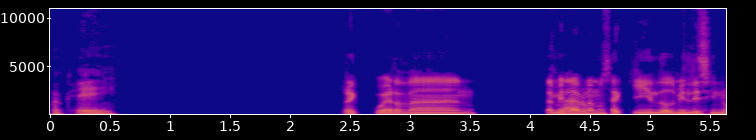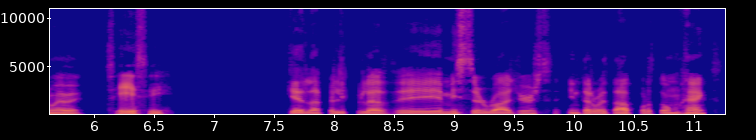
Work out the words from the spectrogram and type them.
Ok. ¿Recuerdan? También la hablamos aquí en 2019, Sí, sí. que es la película de Mr. Rogers, interpretada por Tom Hanks,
